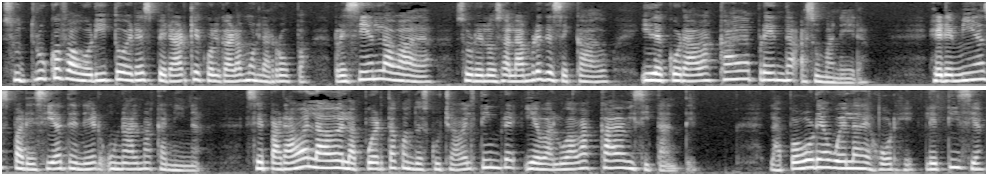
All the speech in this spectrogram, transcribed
Su truco favorito era esperar que colgáramos la ropa, recién lavada, sobre los alambres de secado y decoraba cada prenda a su manera. Jeremías parecía tener un alma canina. Se paraba al lado de la puerta cuando escuchaba el timbre y evaluaba cada visitante. La pobre abuela de Jorge, Leticia,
